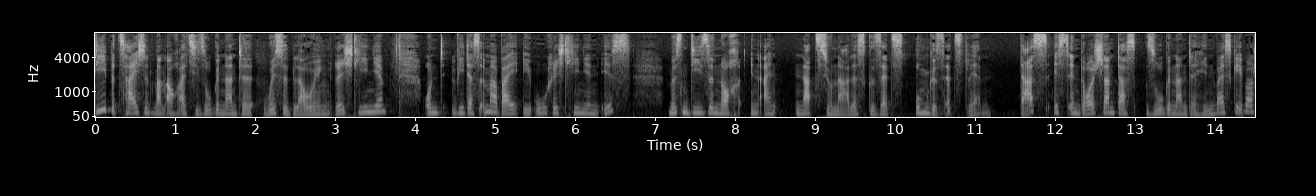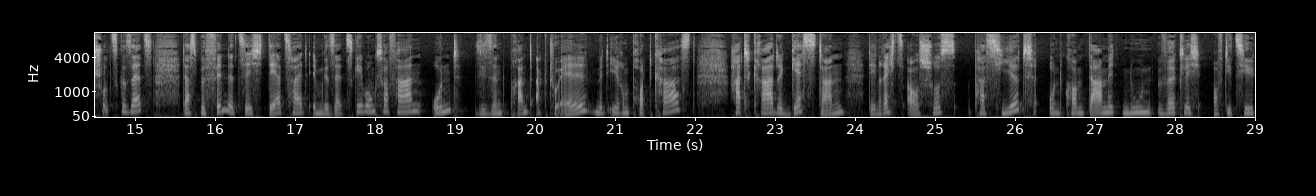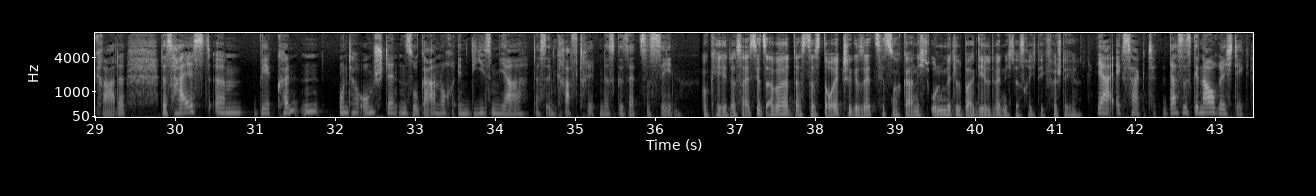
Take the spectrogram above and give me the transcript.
Die bezeichnet man auch als die sogenannte Whistleblowing-Richtlinie. Und wie das immer bei EU-Richtlinien ist, müssen diese noch in ein nationales Gesetz umgesetzt werden. Das ist in Deutschland das sogenannte Hinweisgeberschutzgesetz. Das befindet sich derzeit im Gesetzgebungsverfahren und Sie sind brandaktuell mit Ihrem Podcast, hat gerade gestern den Rechtsausschuss passiert und kommt damit nun wirklich auf die Zielgerade. Das heißt, ähm, wir könnten unter Umständen sogar noch in diesem Jahr das Inkrafttreten des Gesetzes sehen. Okay, das heißt jetzt aber, dass das deutsche Gesetz jetzt noch gar nicht unmittelbar gilt, wenn ich das richtig verstehe. Ja, exakt. Das ist genau richtig.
